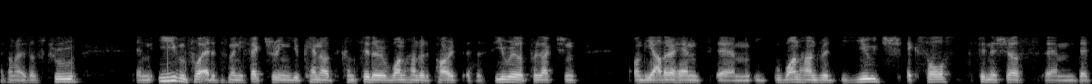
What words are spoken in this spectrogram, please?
I don't know as a screw, and even for additive manufacturing, you cannot consider 100 parts as a serial production. On the other hand, um, 100 huge exhaust finishers um, that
